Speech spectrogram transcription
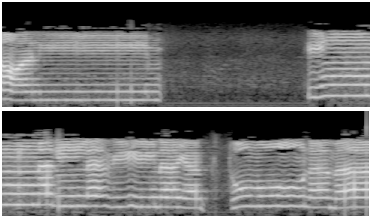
عليم إن الذين يكتمون ما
